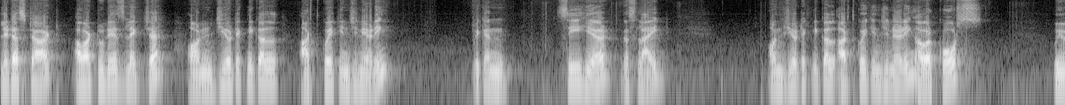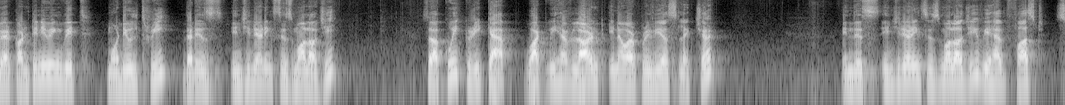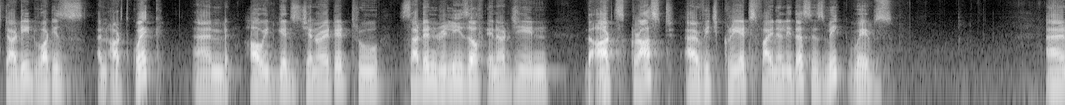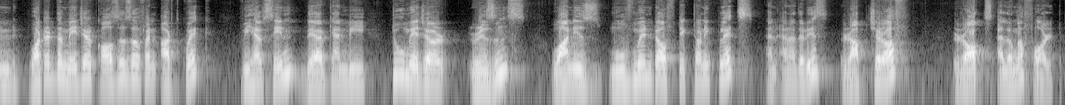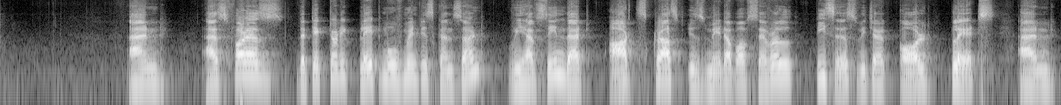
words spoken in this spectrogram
Let us start our today's lecture on geotechnical earthquake engineering. We can see here the slide on geotechnical earthquake engineering our course. We were continuing with module 3 that is engineering seismology. So, a quick recap what we have learned in our previous lecture. In this engineering seismology, we have first studied what is an earthquake and how it gets generated through sudden release of energy in the earth's crust uh, which creates finally the seismic waves. And what are the major causes of an earthquake? We have seen there can be two major reasons. One is movement of tectonic plates and another is rupture of rocks along a fault. And as far as the tectonic plate movement is concerned, we have seen that earth's crust is made up of several pieces which are called plates and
